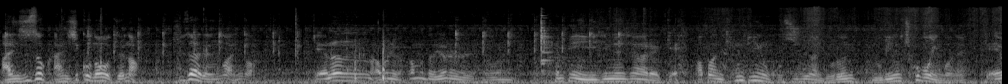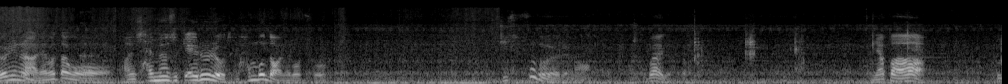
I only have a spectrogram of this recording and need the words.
안 씻어 안 씻고 넣어도 되나? 씻어야 되는 거 아닌가? 깨는 아버지가 한 번도 열을 해본 캠핑 20년 생활에 깨, 아빠는 캠핑은 고수지만 요런 요리는 초보인 거네. 깨요리는 안 해봤다고. 아니 살면서 깨르를 어떻게 한 번도 안 해봤어? 씻어서 넣어야 되나? 줘봐야겠다. 아니 아빠 그,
